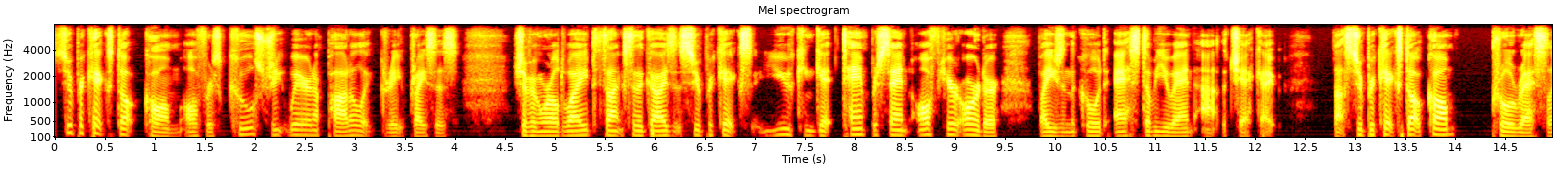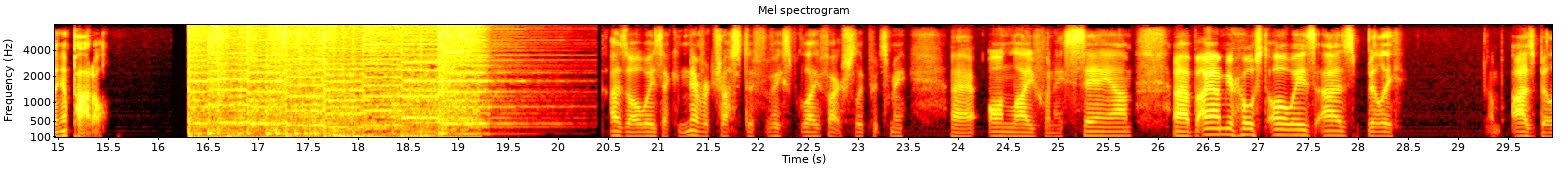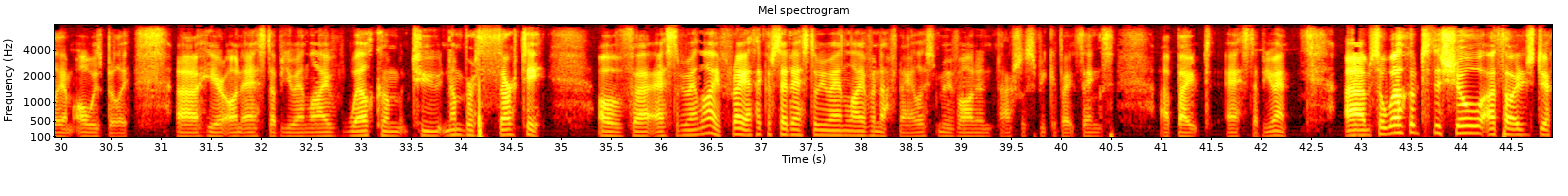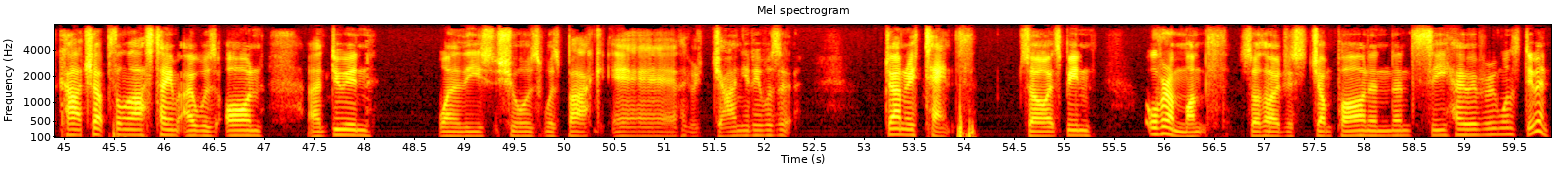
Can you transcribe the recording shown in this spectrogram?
Superkicks.com offers cool streetwear and apparel at great prices. Shipping worldwide, thanks to the guys at Superkicks, you can get 10% off your order by using the code SWN at the checkout. That's superkicks.com, pro wrestling apparel. As always, I can never trust if Facebook Live actually puts me uh, on live when I say I am. Uh, but I am your host always as Billy. I'm as Billy, I'm always Billy uh, here on SWN Live. Welcome to number 30 of uh, SWN Live. Right, I think I've said SWN Live enough now. Let's move on and actually speak about things about SWN. Um, so, welcome to the show. I thought I'd just do a catch up. The last time I was on uh, doing one of these shows was back in, I think it was January, was it? January 10th. So, it's been over a month, so I thought I'd just jump on and, and see how everyone's doing.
